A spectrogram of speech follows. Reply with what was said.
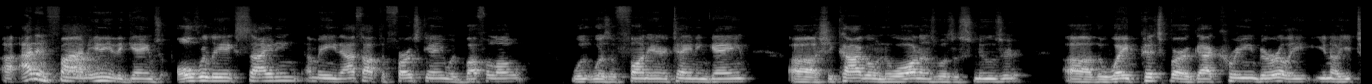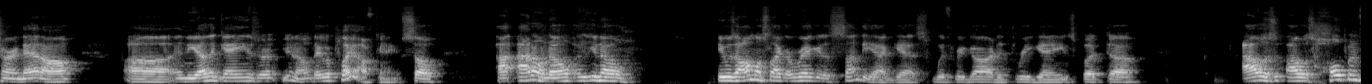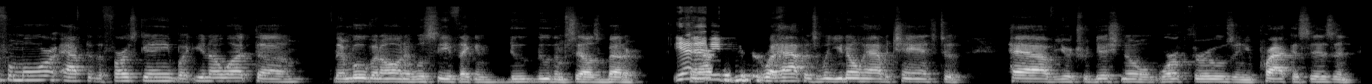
uh, I didn't find any of the games overly exciting. I mean, I thought the first game with Buffalo was, was a fun, entertaining game. Uh, Chicago, New Orleans was a snoozer. Uh, the way Pittsburgh got creamed early, you know, you turn that off. Uh, and the other games are, you know, they were playoff games. So I, I don't know, you know, it was almost like a regular Sunday, I guess, with regard to three games. But uh, I was I was hoping for more after the first game, but you know what? Um, they're moving on, and we'll see if they can do do themselves better. Yeah, I mean, this is what happens when you don't have a chance to have your traditional work throughs and your practices, and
